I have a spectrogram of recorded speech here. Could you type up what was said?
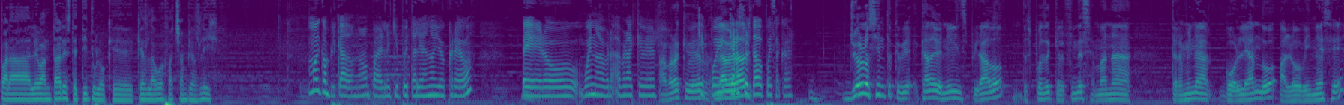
para levantar este título que, que es la UEFA Champions League. Muy complicado, ¿no? Para el equipo italiano, yo creo. Pero bueno, habrá, habrá que ver. Habrá que ver. qué, puede- La qué resultado puede sacar. Yo lo siento que, vi- que ha de venir inspirado después de que el fin de semana termina goleando a Udinese.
